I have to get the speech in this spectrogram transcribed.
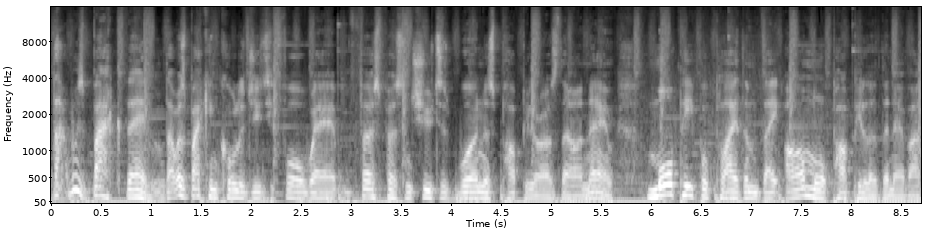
That was back then. That was back in Call of Duty 4, where first-person shooters weren't as popular as they are now. More people play them. They are more popular than ever.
